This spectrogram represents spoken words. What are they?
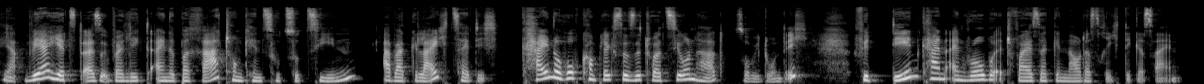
Ja. Wer jetzt also überlegt, eine Beratung hinzuzuziehen, aber gleichzeitig keine hochkomplexe Situation hat, so wie du und ich, für den kann ein Robo-Advisor genau das Richtige sein.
